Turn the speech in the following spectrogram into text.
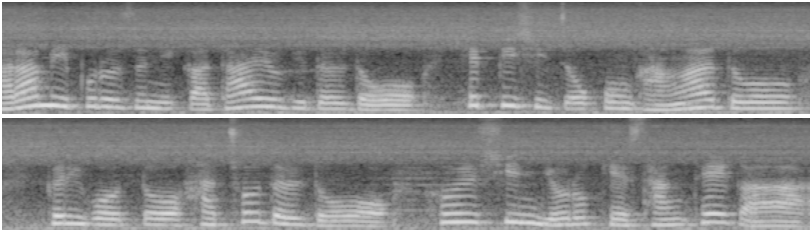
바람이 불어주니까 다육이들도 햇빛이 조금 강하도 그리고 또 하초들도 훨씬 요렇게 상태가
